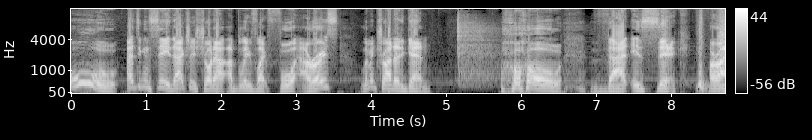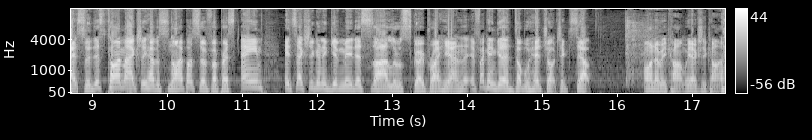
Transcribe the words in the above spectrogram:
ooh, as you can see, they actually shot out, I believe, like four arrows. Let me try that again. Oh, that is sick. Alright, so this time I actually have a sniper, so if I press aim, it's actually going to give me this uh, little scope right here. And if I can get a double headshot, check this out. Oh, no, we can't. We actually can't.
